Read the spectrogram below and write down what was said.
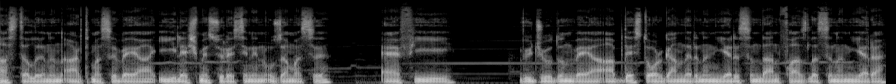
hastalığının artması veya iyileşme süresinin uzaması, F.i. Vücudun veya abdest organlarının yarısından fazlasının yara,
